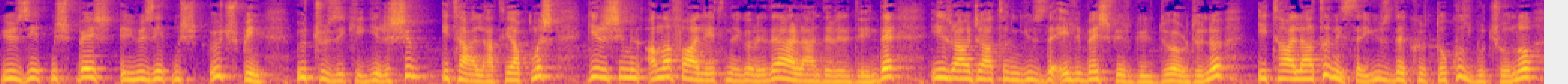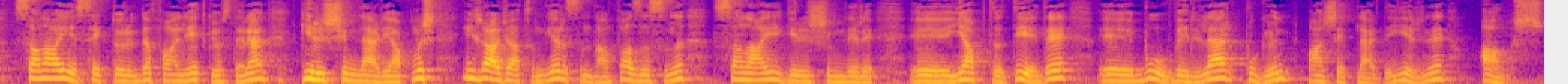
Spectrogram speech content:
175 173.302 girişim ithalat yapmış. Girişimin ana faaliyetine göre değerlendirildiğinde ihracatın %55,4'ünü, ithalatın ise %49,5'unu sanayi sektöründe faaliyet gösteren girişimler yapmış. İhracatın yarısından fazlasını sanayi girişimleri girişimleri e, yaptı diye de e, bu veriler bugün manşetlerde yerini almış.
